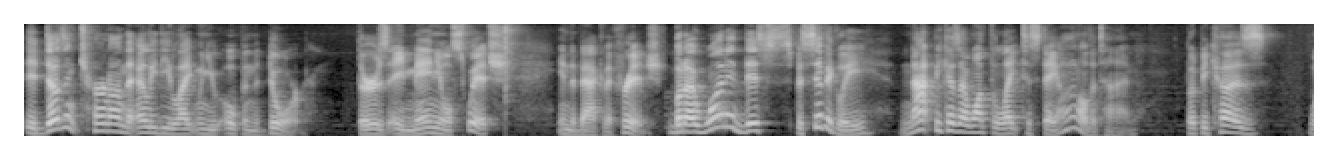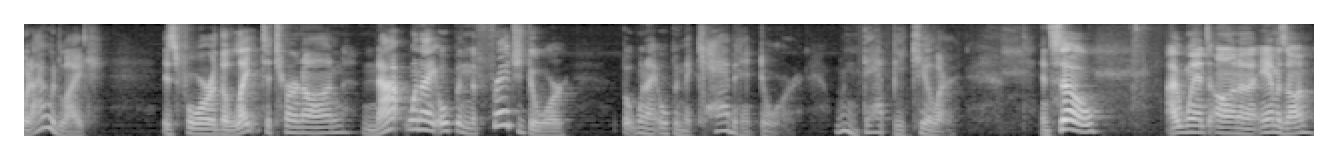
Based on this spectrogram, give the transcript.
it doesn't turn on the LED light when you open the door. There's a manual switch in the back of the fridge. But I wanted this specifically, not because I want the light to stay on all the time, but because what I would like is for the light to turn on, not when I open the fridge door, but when I open the cabinet door. Wouldn't that be killer? And so I went on uh, Amazon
